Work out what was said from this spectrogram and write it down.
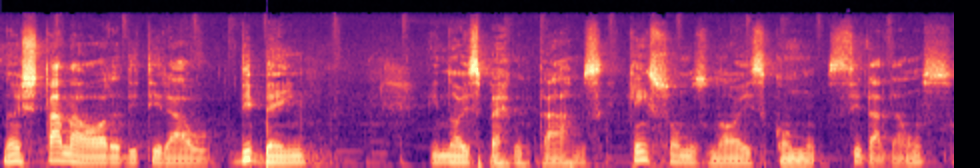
Não está na hora de tirar o de bem e nós perguntarmos quem somos nós como cidadãos?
